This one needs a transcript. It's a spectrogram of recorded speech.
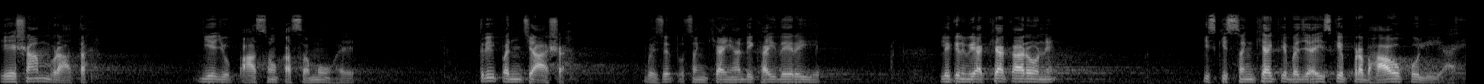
येषाम व्रात। ये जो पासों का समूह है, त्रिपंचाश। वैसे तो संख्या यहाँ दिखाई दे रही है, लेकिन व्याख्याकारों ने इसकी संख्या के बजाय इसके प्रभाव को लिया है।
